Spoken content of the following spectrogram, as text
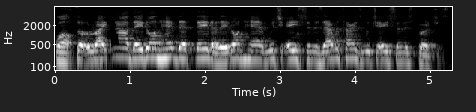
Well, so right now they don't have that data. They don't have which ASIN is advertised, which ASIN is purchased.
